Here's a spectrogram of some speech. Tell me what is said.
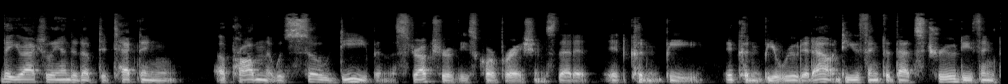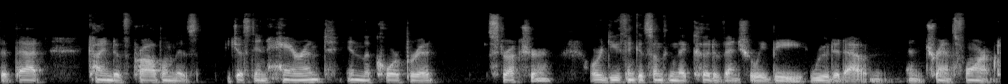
that you actually ended up detecting a problem that was so deep in the structure of these corporations that it, it couldn't be it couldn't be rooted out. Do you think that that's true? Do you think that that kind of problem is just inherent in the corporate structure? Or do you think it's something that could eventually be rooted out and, and transformed?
